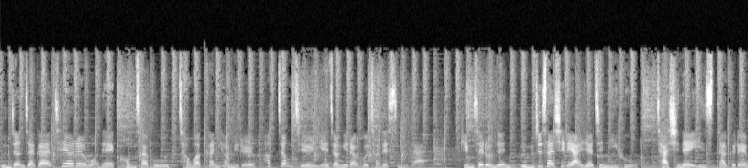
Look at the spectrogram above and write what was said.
운전자가 체열을 원해 검사 후 정확한 혐의를 확정 지을 예정이라고 전했습니다. 김세로는 음주 사실이 알려진 이후 자신의 인스타그램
